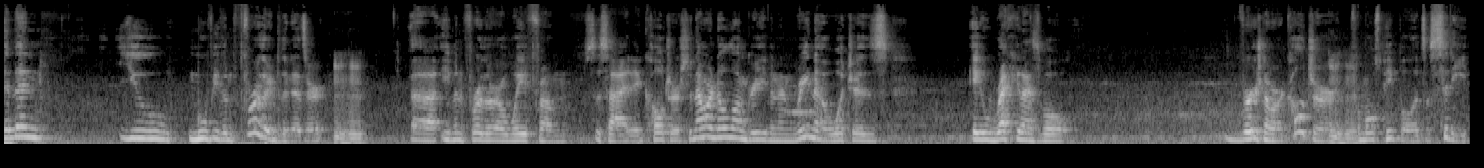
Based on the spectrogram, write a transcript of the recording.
And then you move even further into the desert, Mm-hmm. uh, even further away from society and culture. So now we're no longer even in Reno, which is a recognizable version of our culture for most people. It's a city,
